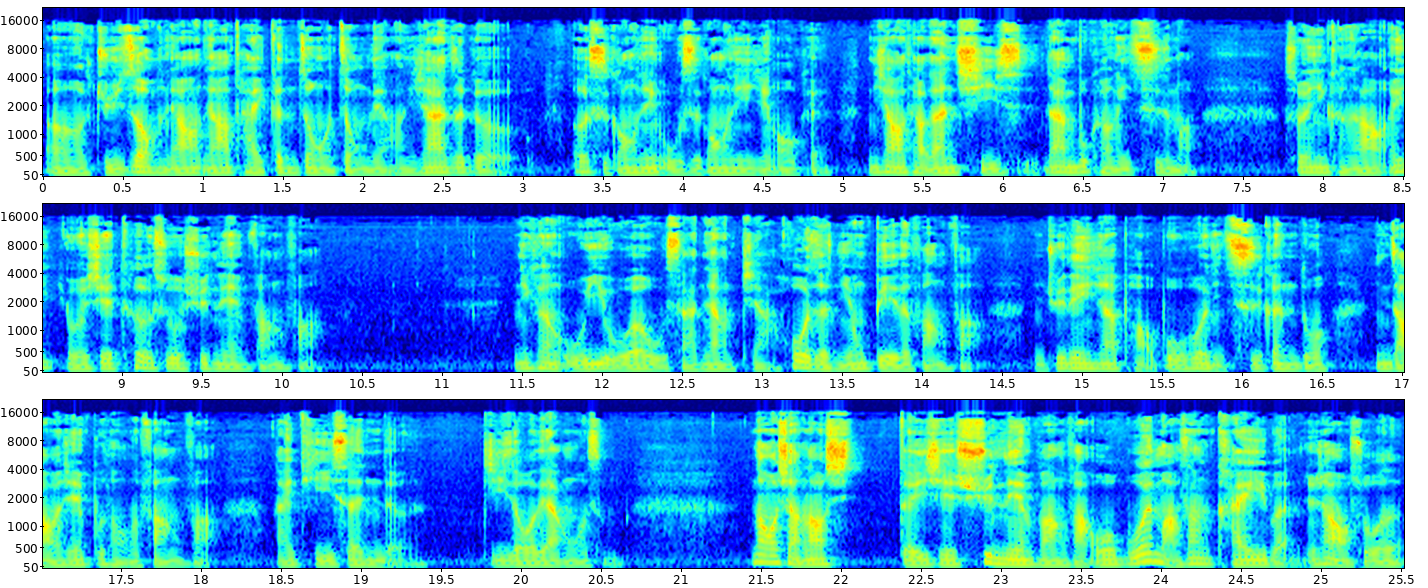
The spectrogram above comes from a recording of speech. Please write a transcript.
呃举重，你要你要抬更重的重量，你现在这个。二十公斤、五十公斤已经 OK，你想要挑战七十，但不可能一次嘛，所以你可能要哎有一些特殊训练方法，你可能五一、五二、五三这样加，或者你用别的方法，你去练一下跑步，或者你吃更多，你找一些不同的方法来提升你的肌肉量或什么。那我想到的一些训练方法，我不会马上开一本，就像我说的，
